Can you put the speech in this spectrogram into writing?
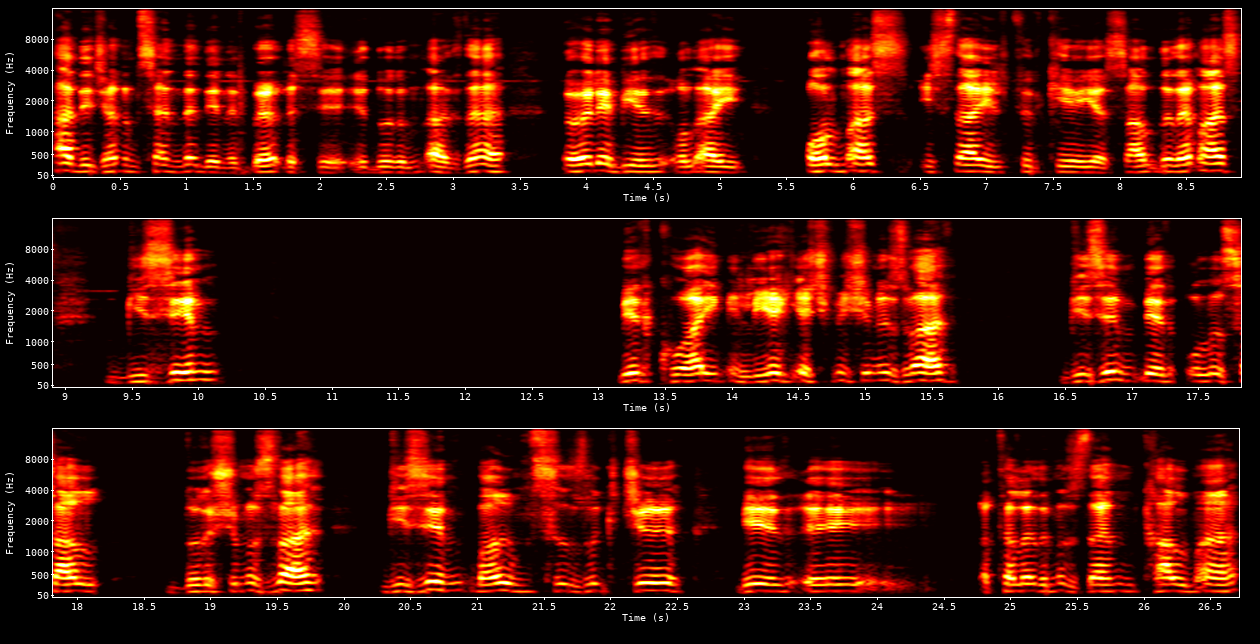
Hadi canım sen de denir böylesi durumlarda öyle bir olay olmaz. İsrail Türkiye'ye saldıramaz. Bizim bir Kuvayi Milliye geçmişimiz var. Bizim bir ulusal duruşumuz var. Bizim bağımsızlıkçı bir e, atalarımızdan kalma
